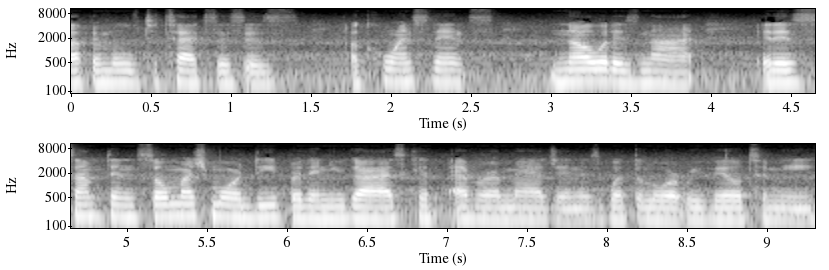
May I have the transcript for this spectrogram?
up and move to Texas is a coincidence? No, it is not. It is something so much more deeper than you guys could ever imagine, is what the Lord revealed to me.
